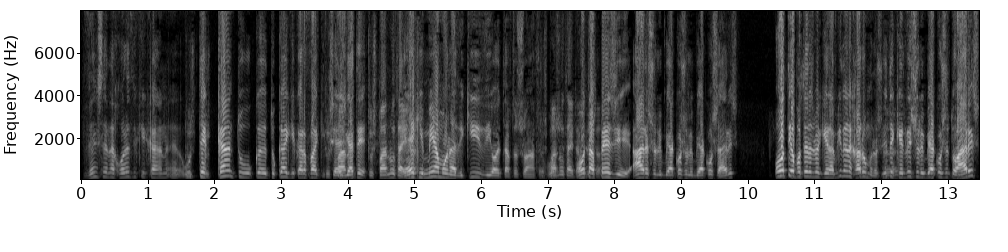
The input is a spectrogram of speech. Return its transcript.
δεν στεναχωρέθηκε καν, ε, ούτε καν του, ε, του Κάκη Καρφάκη. Τους Ξέρεις Σπανού- γιατί. τους Σπανού θα ήταν. Έχει μία μοναδική ιδιότητα αυτός ο άνθρωπος. Σπανού θα ήταν Όταν Χριστός. παίζει Άρης Ολυμπιακός, Ολυμπιακός Άρης, ό,τι αποτέλεσμα και να βγει να είναι χαρούμενος. Ναι. Είτε κερδίσει ο Ολυμπιακός είτε το Άρης,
